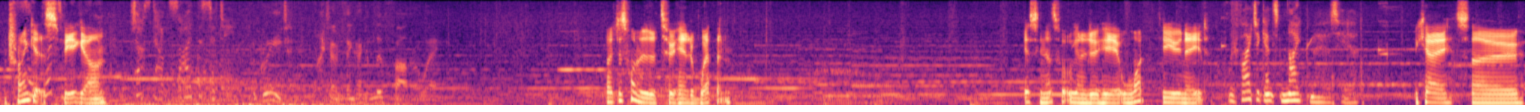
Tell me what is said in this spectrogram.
We'll try and get a spear going. Just farther away. I just wanted a two-handed weapon. Guessing that's what we're going to do here. What do you need? We fight against nightmares here. Okay, so I'm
